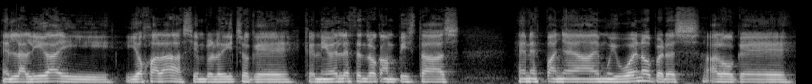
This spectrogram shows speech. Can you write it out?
en la liga y, y ojalá, siempre lo he dicho, que, que el nivel de centrocampistas en España es muy bueno, pero es algo que,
